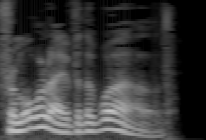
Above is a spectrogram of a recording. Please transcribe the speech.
from all over the world.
